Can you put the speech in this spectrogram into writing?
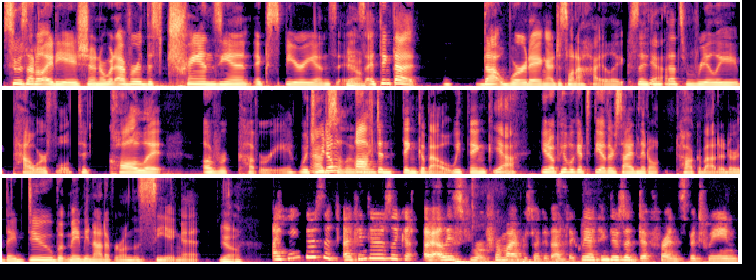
suicidal ideation or whatever this transient experience is. Yeah. I think that that wording I just want to highlight because I think Yeah. that's really powerful to call it a recovery, which we don't often think about. We think, Yeah. You know, people get to the other side and they don't talk about it, or they do, but maybe not everyone is seeing it. yeah. I think there's a I think there's like a, at least from, from my perspective ethically I think there's a difference between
